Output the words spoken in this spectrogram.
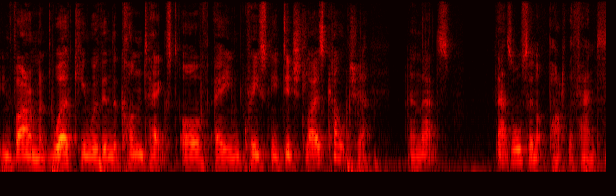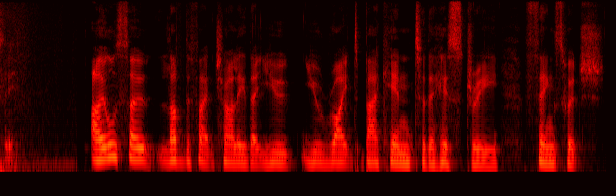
environment working within the context of an increasingly digitalized culture. And that's, that's also not part of the fantasy. I also love the fact, Charlie, that you, you write back into the history things which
